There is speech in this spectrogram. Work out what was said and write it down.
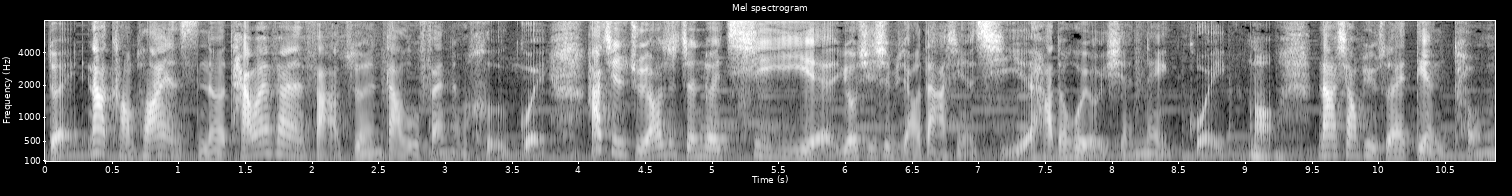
对。那 compliance 呢？台湾翻成法遵，大陆翻成合规。它其实主要是针对企业，尤其是比较大型的企业，它都会有一些内规哦。嗯、那像譬如说在电通，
